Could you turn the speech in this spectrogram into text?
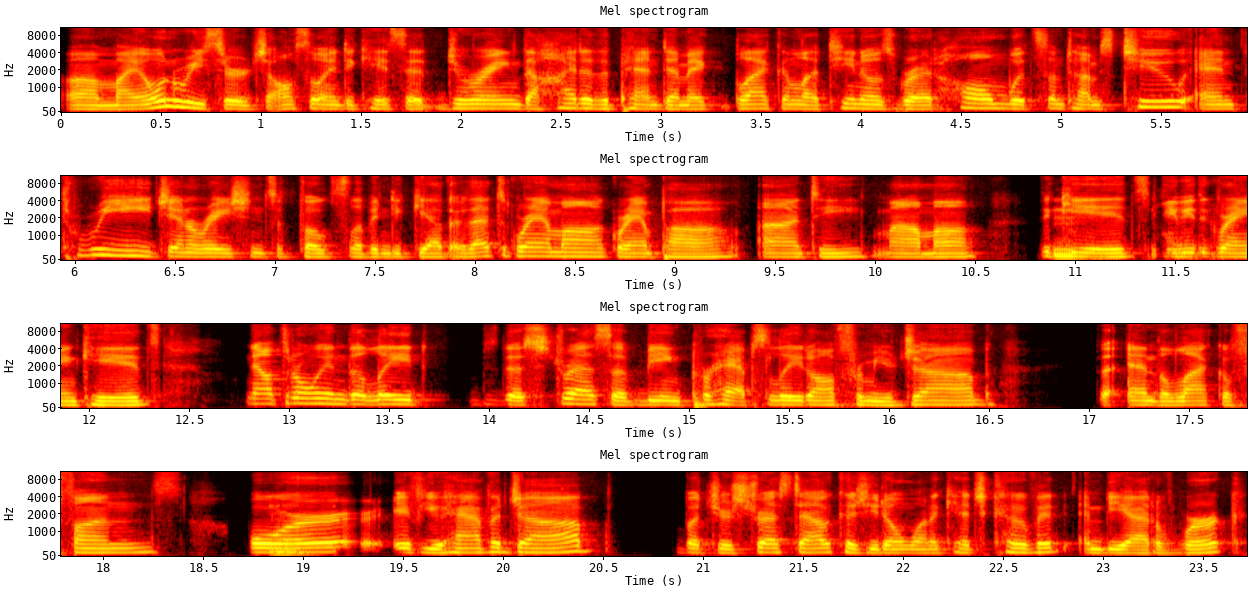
Um, my own research also indicates that during the height of the pandemic, Black and Latinos were at home with sometimes two and three generations of folks living together. That's grandma, grandpa, auntie, mama, the mm. kids, maybe the grandkids. Now throw in the late the stress of being perhaps laid off from your job and the lack of funds, or mm. if you have a job but you're stressed out because you don't want to catch COVID and be out of work.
